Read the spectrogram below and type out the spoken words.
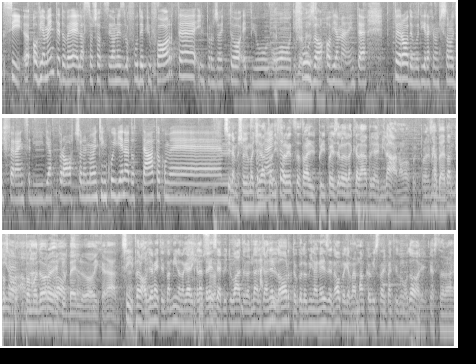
Sì, eh, ovviamente dove l'associazione Slow Food è più forte, il progetto è più oh, diffuso, ovviamente. Però devo dire che non ci sono differenze di, di approccio nel momento in cui viene adottato come. Sì, no, mi sono immaginato la differenza tra il, il paesello della Calabria e Milano, no? perché probabilmente Vabbè, il bambino il po- il pomodoro è più bello in Calabria Sì, però ovviamente il bambino magari C'è calabrese più è abituato ad andare già nell'orto, quello milanese no, perché non ha manco visto le piante di pomodori, questo era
